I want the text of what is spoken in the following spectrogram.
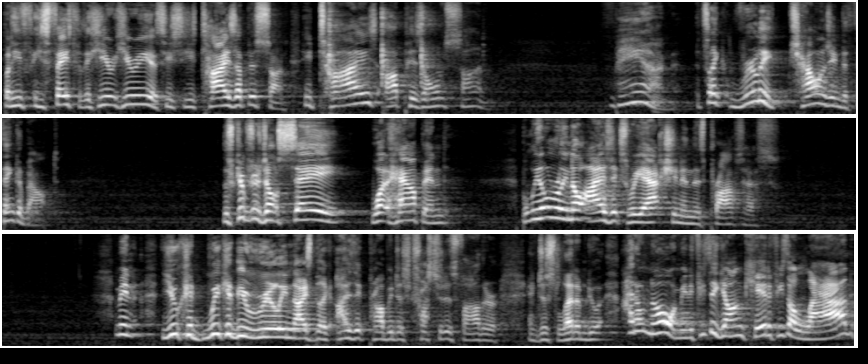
But he, he's faced with it. Here, here he is. He's, he ties up his son. He ties up his own son. Man, it's like really challenging to think about. The scriptures don't say what happened, but we don't really know Isaac's reaction in this process. I mean, you could, we could be really nice, be like, Isaac probably just trusted his father and just let him do it. I don't know. I mean, if he's a young kid, if he's a lad,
